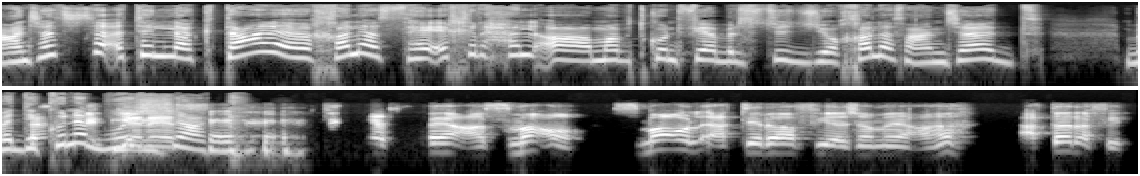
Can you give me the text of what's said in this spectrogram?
عن جد اشتقت لك؟ تعال خلص هي آخر حلقة ما بتكون فيها بالاستوديو خلص عن جد. بدي اكون بوجهك. يا جماعة اسمعوا اسمعوا الاعتراف يا جماعة اعترفت.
